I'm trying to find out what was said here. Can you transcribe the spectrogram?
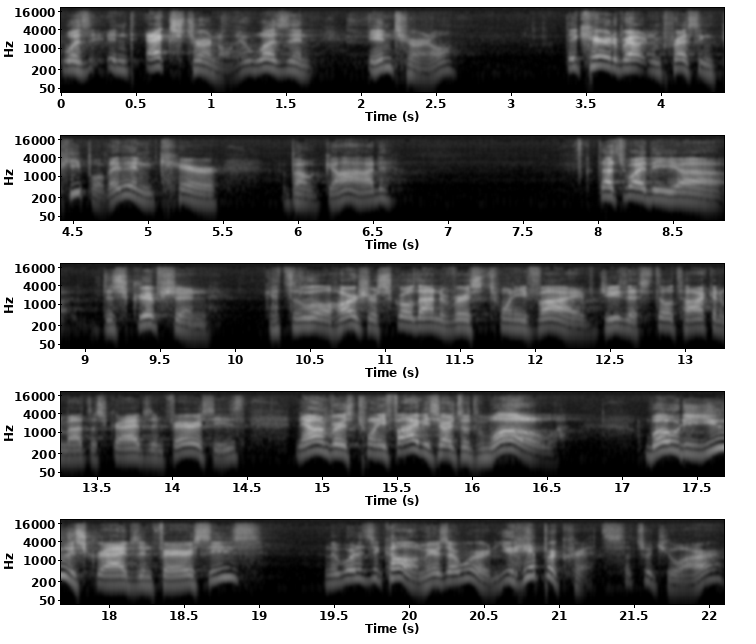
was external, it wasn't internal. They cared about impressing people, they didn't care about God. That's why the uh, description gets a little harsher. Scroll down to verse 25. Jesus still talking about the scribes and Pharisees. Now in verse 25, he starts with, Woe! Woe to you, scribes and Pharisees. And then what does he call them? Here's our word You hypocrites. That's what you are.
